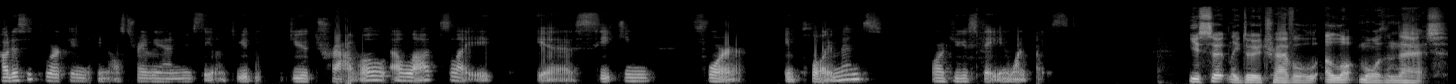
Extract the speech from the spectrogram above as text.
How does it work in, in Australia and New Zealand? Do you do you travel a lot, like yeah, seeking for employment, or do you stay in one place? You certainly do travel a lot more than that.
